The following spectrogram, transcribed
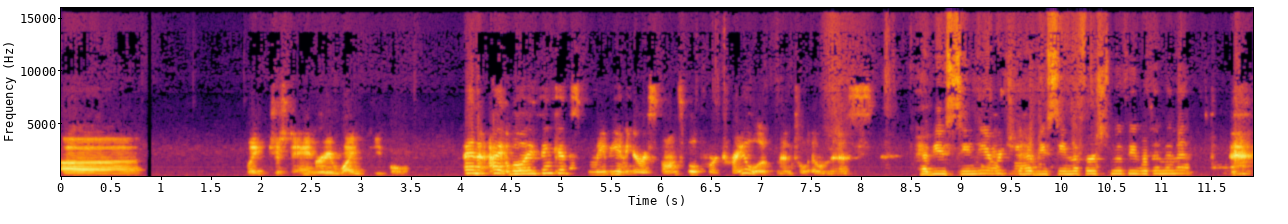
uh, like just angry white people. And I well, I think it's maybe an irresponsible portrayal of mental illness. Have you seen the original? Have you seen the first movie with him in it?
